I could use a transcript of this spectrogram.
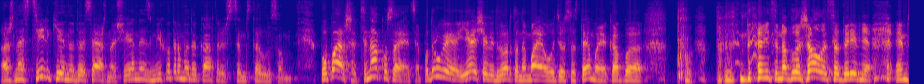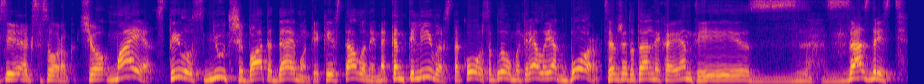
Аж настільки недосяжна, що я не зміг отримати картридж з цим стилусом. По-перше, ціна кусається. По-друге, я ще відверто не маю аудіосистеми, яка б навіть наближалася до рівня MCX40, що має стилус Nude Shibata Diamond, який вставлений на кантилівер з такого особливого матеріалу, як бор. Це вже тотальний хай-енд і заздрість.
